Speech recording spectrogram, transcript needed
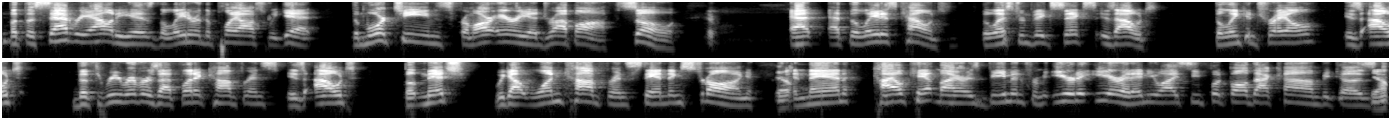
But the sad reality is, the later in the playoffs we get, the more teams from our area drop off. So, at at the latest count, the Western Big Six is out. The Lincoln Trail is out. The Three Rivers Athletic Conference is out. But Mitch, we got one conference standing strong. Yep. And man, Kyle Kampmeyer is beaming from ear to ear at NUICfootball.com because yep.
